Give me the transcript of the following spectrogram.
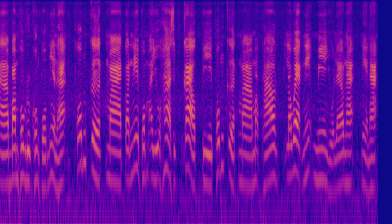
อบัมพบุรุษของผมเนี่ยนะฮะผมเกิดมาตอนนี้ผมอายุ 59 ปี ผมเกิดมามะพร้าวละแวกนี้มีอยู่แล้วนะฮะนี่นะฮะ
